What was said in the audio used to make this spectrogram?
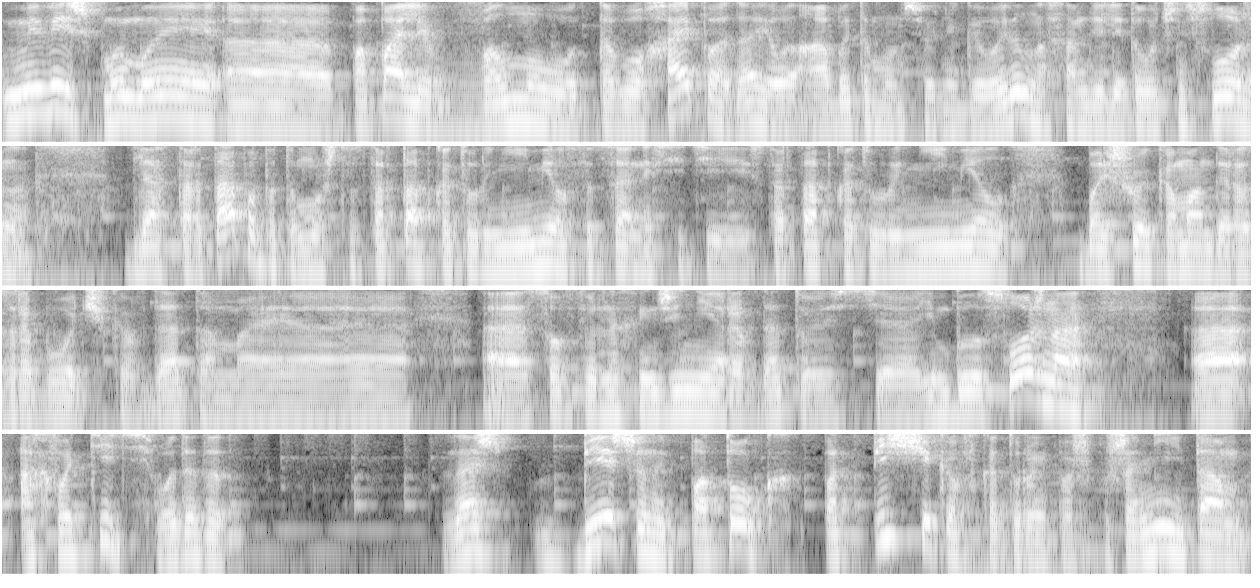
мы, видишь, мы, мы э, попали в волну того хайпа, да, и он, об этом он сегодня говорил. На самом деле это очень сложно для стартапа, потому что стартап, который не имел социальных сетей, стартап, который не имел большой команды разработчиков, да, там, э, э, софтверных инженеров, да, то есть э, им было сложно э, охватить вот этот знаешь, бешеный поток подписчиков, которые, потому что они там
